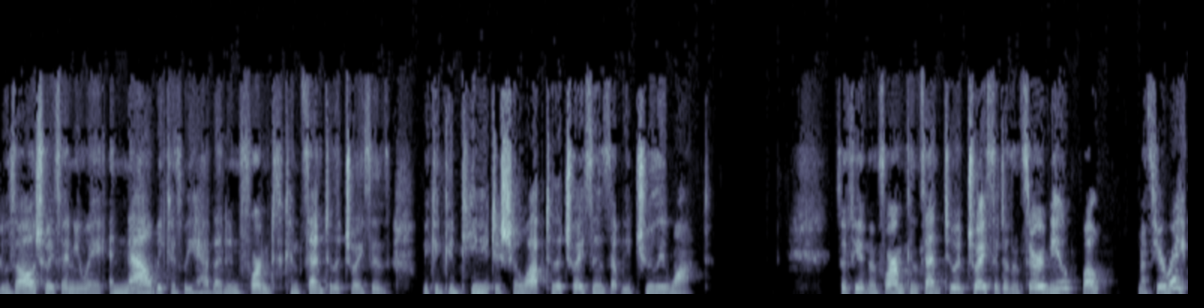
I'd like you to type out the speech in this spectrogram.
It was all choice anyway. And now, because we have that informed consent to the choices, we can continue to show up to the choices that we truly want. So, if you have informed consent to a choice that doesn't serve you, well, that's your right.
